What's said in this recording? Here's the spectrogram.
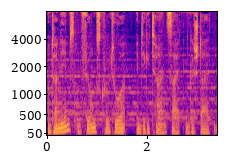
Unternehmens- und Führungskultur in digitalen Zeiten gestalten.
